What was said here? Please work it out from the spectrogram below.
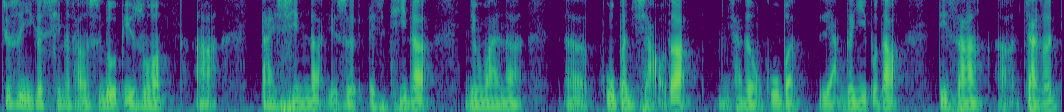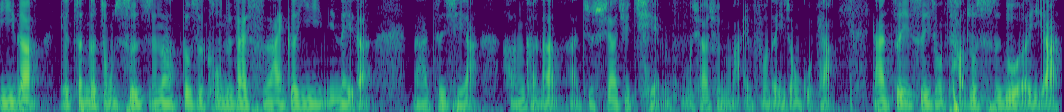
就是一个新的炒作思路。比如说啊，带新的也是 ST 的，另外呢，呃，股本小的，你像这种股本两个亿不到，第三啊，价格低的，有整个总市值呢都是控制在十来个亿以内的，那这些啊，很可能啊就需要去潜伏，需要去埋伏的一种股票。当然这也是一种炒作思路而已啊。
